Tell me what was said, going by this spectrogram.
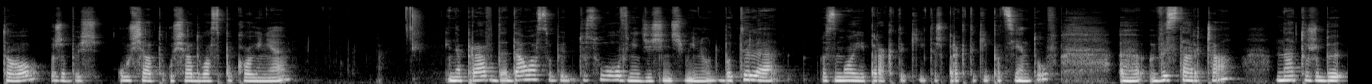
to, żebyś usiadł, usiadła spokojnie i naprawdę dała sobie dosłownie 10 minut, bo tyle z mojej praktyki, też praktyki pacjentów, e, wystarcza na to, żeby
